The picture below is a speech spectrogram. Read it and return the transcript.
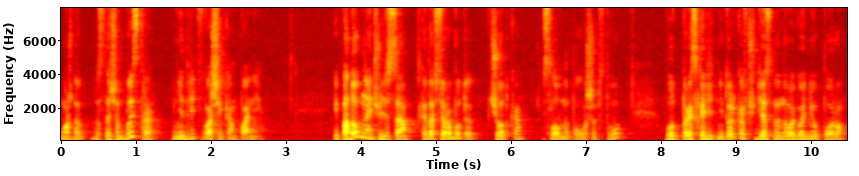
можно достаточно быстро внедрить в вашей компании. И подобные чудеса, когда все работает четко словно по волшебству, будут происходить не только в чудесную новогоднюю пору,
